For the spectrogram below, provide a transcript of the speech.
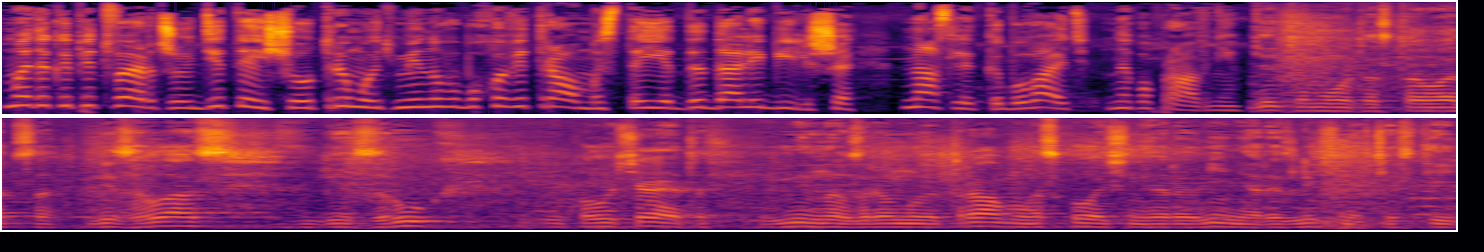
Медики підтверджують, дітей, що отримують міновибухові травми, стає дедалі більше. Наслідки бувають непоправні. Дети могут оставаться без глаз, без рук и получают минно-взрывную травму, осколочные ранения различных частей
